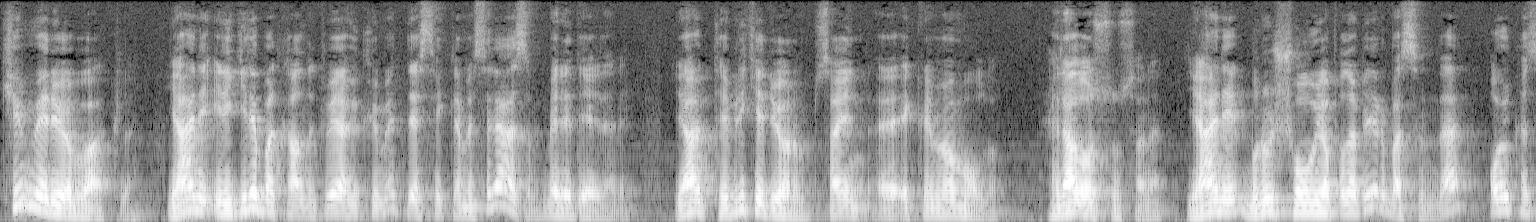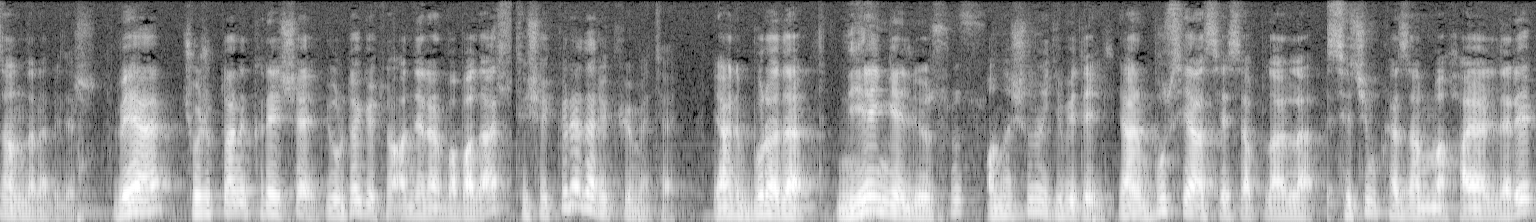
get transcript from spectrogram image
Kim veriyor bu aklı? Yani ilgili bakanlık veya hükümet desteklemesi lazım belediyeleri. Ya tebrik ediyorum Sayın e, Ekrem İmamoğlu. Helal olsun sana. Yani bunun şovu yapılabilir basında, oy kazandırabilir. Veya çocuklarını kreşe, yurda götüren anneler, babalar teşekkür eder hükümete. Yani burada niye engelliyorsunuz? Anlaşılır gibi değil. Yani bu siyasi hesaplarla seçim kazanma hayalleri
